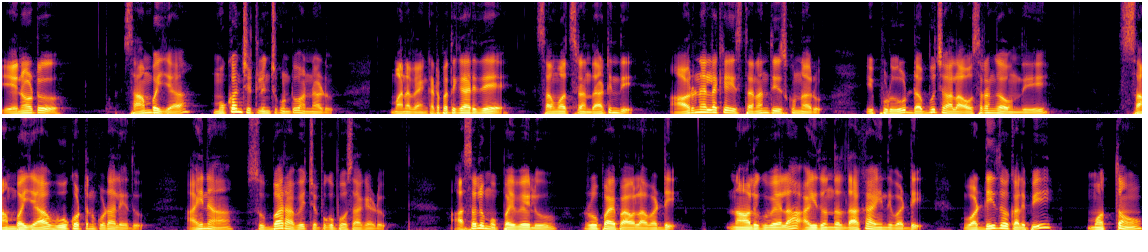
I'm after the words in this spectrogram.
ఏ నోటు? సాంబయ్య ముఖం చిట్లించుకుంటూ అన్నాడు. మన వెంకటపతి గారిదే. సంవత్సరం దాటింది. ఆరు నెలలకే ఇస్తానని తీసుకున్నారు. ఇప్పుడు డబ్బు చాలా అవసరంగా ఉంది. సాంబయ్య ఊకొట్టను కూడా లేదు. అయినా సుబ్బారావే చెప్పుకుపోసాగాడు. అసలు ముప్పై వేలు రూపాయి పావలా వడ్డీ. నాలుగు వేల ఐదు వందల దాకా అయింది వడ్డీ. వడ్డీతో కలిపి మొత్తం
